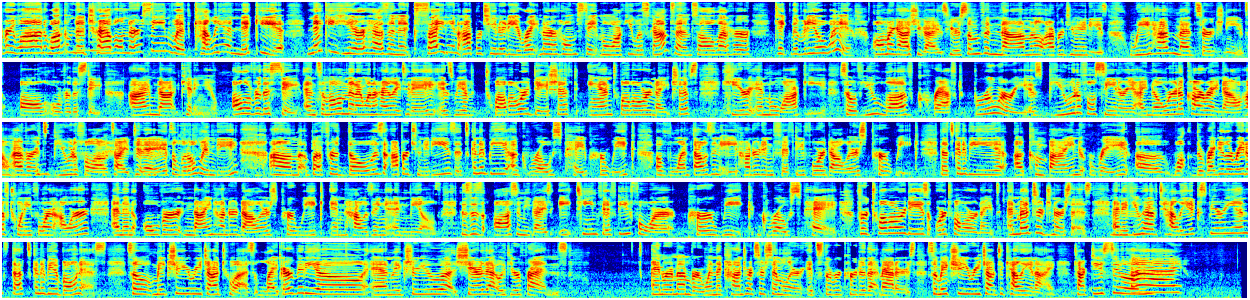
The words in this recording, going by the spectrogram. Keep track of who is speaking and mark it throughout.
Speaker 1: everyone. Welcome to Travel Nursing with Kelly and Nikki. Nikki here has an exciting opportunity right in our home state, Milwaukee, Wisconsin. So I'll let her take the video away.
Speaker 2: Oh my gosh, you guys, here's some phenomenal opportunities. We have med surg needs all over the state. I'm not kidding you. All over the state. And some of them that I want to highlight today is we have 12 hour day shift and 12 hour night shifts here in Milwaukee. So if you love craft brewery is beautiful scenery. I know we're in a car right now. However, it's beautiful outside today. It's a little windy. Um, but for those opportunities, it's going to be a gross pay per week of $1,854 per week. That's going to be a combined rate of well, the regular rate of 24 an hour and then over $900 per week in housing and meals. This is awesome, you guys. 1854 per week gross pay for 12 hour days or 12 hour nights and med nurses. Mm -hmm. And if you mm-hmm. have tele experience, that's going to be a bonus. So make sure you reach out to us, like our video, and make sure you share that with your friends. And remember, when the contracts are similar, it's the recruiter that matters. So make sure you reach out to Kelly and I. Talk to you soon.
Speaker 1: Bye.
